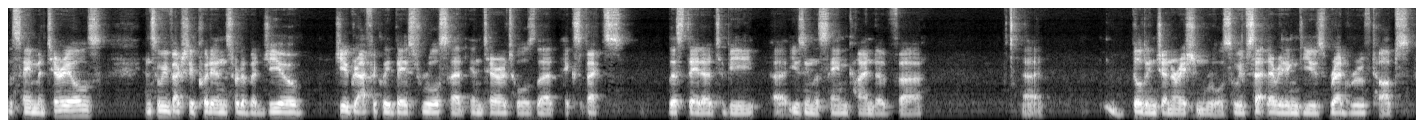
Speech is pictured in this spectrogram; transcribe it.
the same materials. And so we've actually put in sort of a geo geographically based rule set in TerraTools that expects this data to be uh, using the same kind of uh, uh, building generation rules. So we've set everything to use red rooftops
